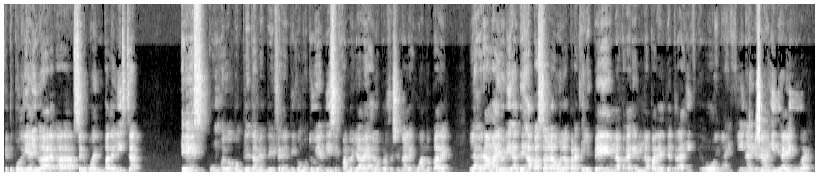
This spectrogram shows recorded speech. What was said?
que te podría ayudar a ser buen padelista, es un juego completamente diferente. Y como tú bien dices, cuando ya ves a los profesionales jugando padel, la gran mayoría deja pasar la bola para que le pegue en la, en la pared de atrás y, o en las esquinas y demás, sí. y de ahí jugar.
